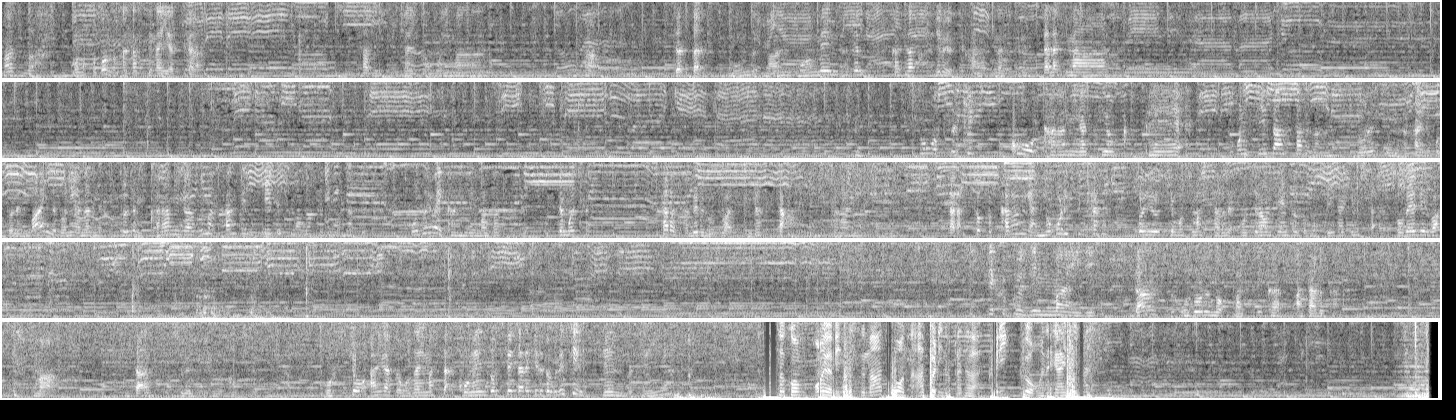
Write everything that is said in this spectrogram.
まずはこのほとんどかかってないやつから食べてみたいと思います。まあだったらもんまんにかけるかけなくかけるって話なんですけどいただきます。ソース結構辛みが強くてそこにシーザーサラダのドレッシングが入ることでマイルドにはなるんですけどそれでも辛みがうまく完全に消えてしまうわけではなく程よい感じに混ざっててとっても美味しかったただ食べるのとは違った美味しさがありましたね。ただちょっと辛みが残りすぎかなという気もしましたのでこちらの点数とさせていただきました。それでは。七福神参り。ダンス踊るのバチが当たるかまあダンスの種類によるのかもしれませんがご視聴ありがとうございました。コメントしていただけると嬉しいです。全部全員パソコンおよびスマートフォンのアプリの方はクリックをお願いします。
